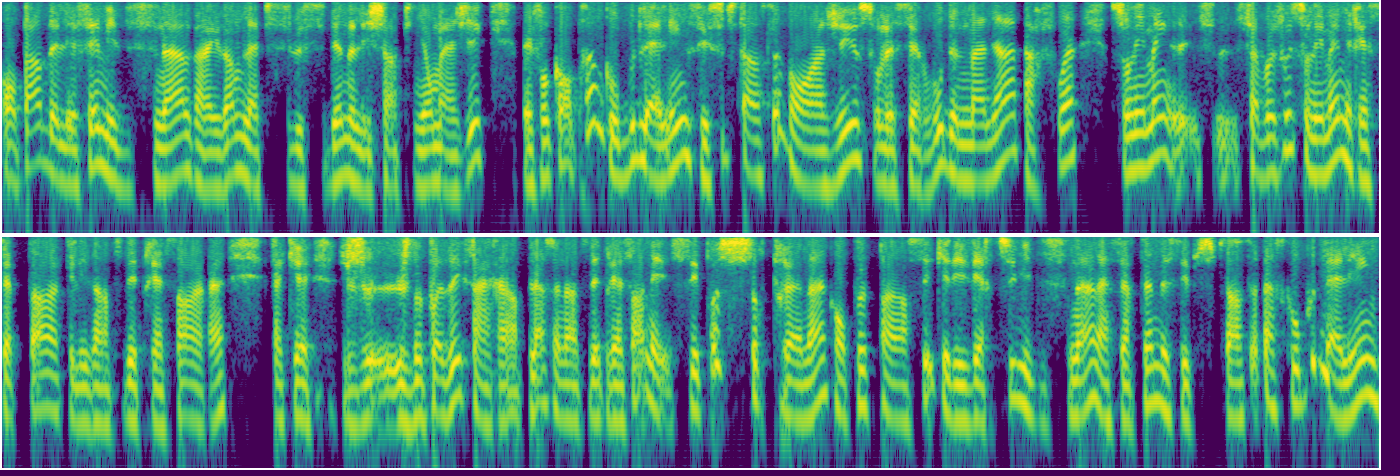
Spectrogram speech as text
on, parle de l'effet médicinal, par exemple, de la psilocybine, les champignons magiques, mais il faut comprendre qu'au bout de la ligne, ces substances-là vont agir sur le cerveau d'une manière parfois sur les mêmes, ça va jouer sur les mêmes récepteurs que les antidépresseurs. Hein? Fait que je, je veux pas dire que ça remplace un antidépresseur, mais c'est pas surprenant qu'on peut penser qu'il y a des vertus médicinales à certaines de ces substances-là, parce qu'au bout de la ligne,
